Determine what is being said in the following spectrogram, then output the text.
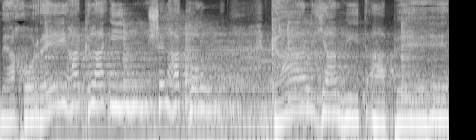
מאחורי הקלעים של הכל היה מתאפרת.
